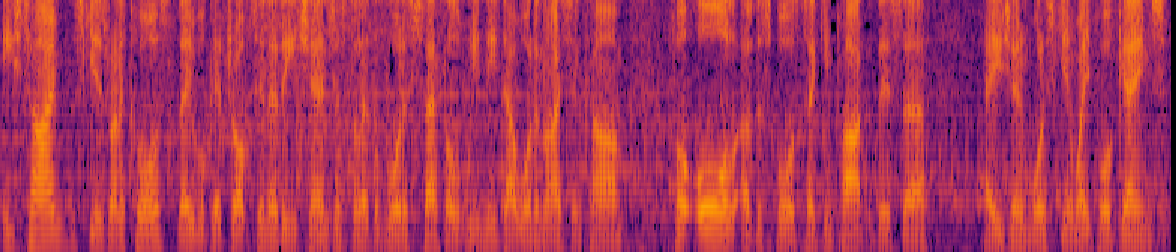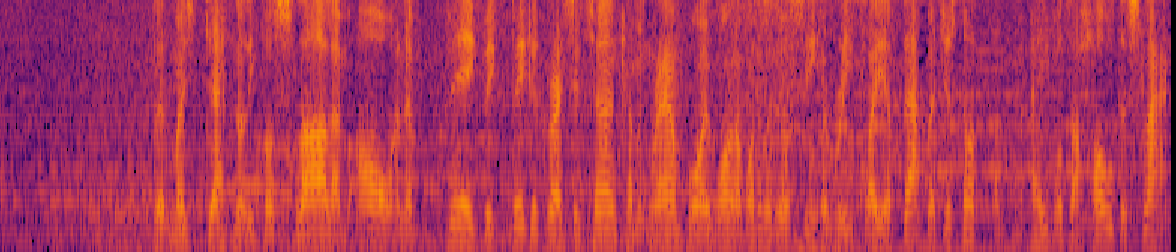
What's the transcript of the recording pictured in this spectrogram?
Each time the skiers run a course, they will get dropped in at each end just to let the water settle. We need that water nice and calm for all of the sports taking part at this uh, Asian water ski and wakeboard games. But most definitely for slalom. Oh, and a big, big, big aggressive turn coming round buoy one. I wonder whether we'll see a replay of that, but just not um, able to hold the slack.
